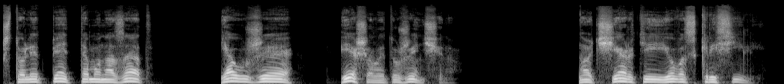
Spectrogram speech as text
что лет пять тому назад я уже вешал эту женщину. Но черти ее воскресили.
